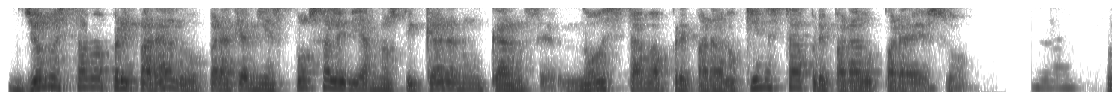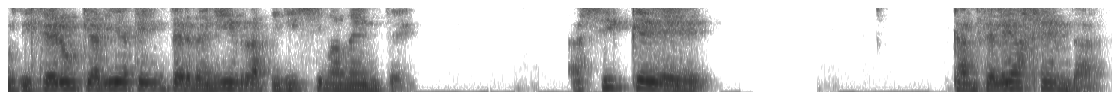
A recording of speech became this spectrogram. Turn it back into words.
Yo no estaba preparado para que a mi esposa le diagnosticaran un cáncer. No estaba preparado. ¿Quién está preparado para eso? Nos dijeron que había que intervenir rapidísimamente. Así que cancelé agenda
